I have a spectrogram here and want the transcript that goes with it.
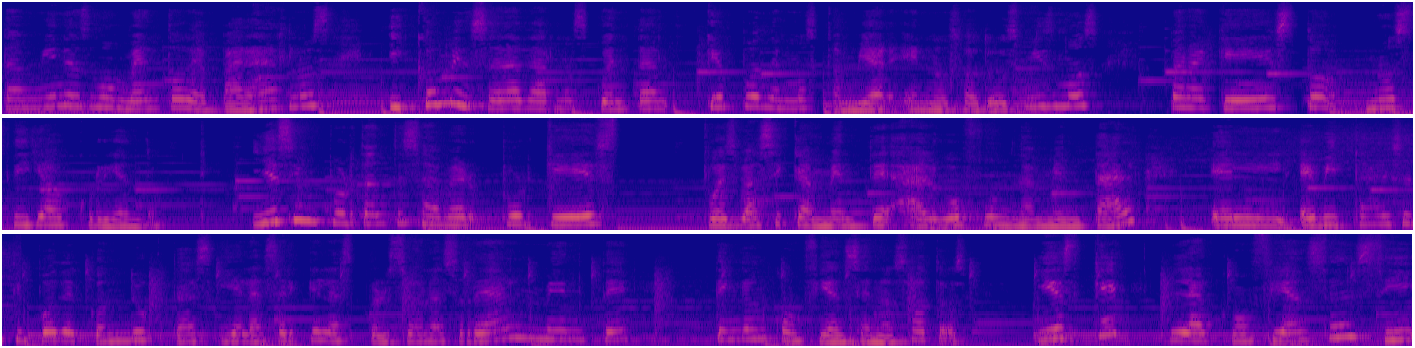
también es momento de pararlos y comenzar a darnos cuenta qué podemos cambiar en nosotros mismos para que esto no siga ocurriendo. Y es importante saber por qué es pues básicamente algo fundamental el evitar ese tipo de conductas y el hacer que las personas realmente tengan confianza en nosotros. Y es que la confianza en sí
